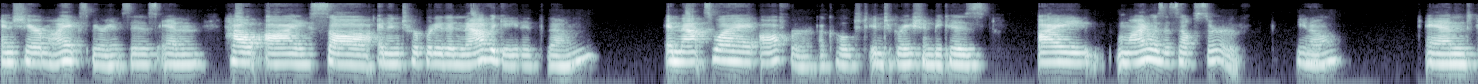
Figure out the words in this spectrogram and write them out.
and share my experiences and how I saw and interpreted and navigated them. And that's why I offer a coached integration because I mine was a self-serve, you know, and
